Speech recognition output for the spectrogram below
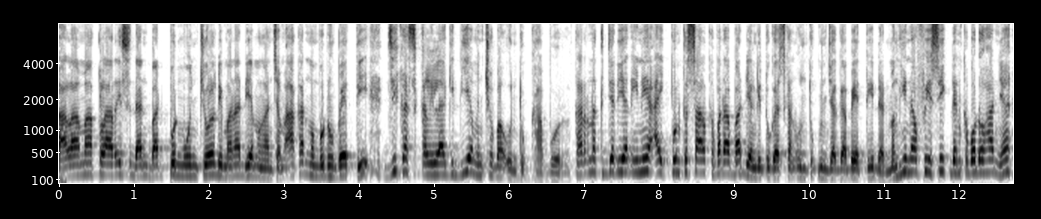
Tak lama Clarice dan Bud pun muncul di mana dia mengancam akan membunuh Betty jika sekali lagi dia mencoba untuk kabur. Karena kejadian ini Ike pun kesal kepada Bud yang ditugaskan untuk menjaga Betty dan menghina fisik dan kebodohannya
